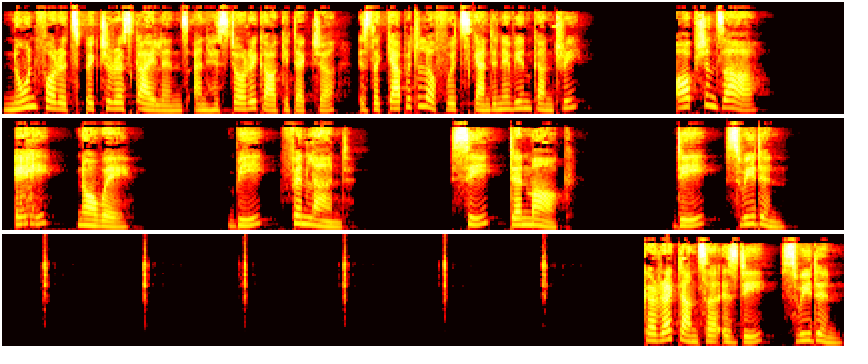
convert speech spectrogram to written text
known for its picturesque islands and historic architecture, is the capital of which Scandinavian country? Options are A. Norway B. Finland C. Denmark D. Sweden Correct answer is D. Sweden.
